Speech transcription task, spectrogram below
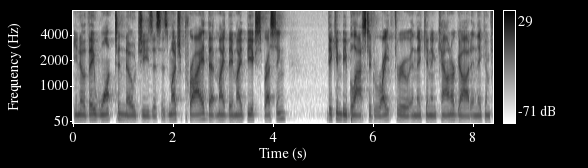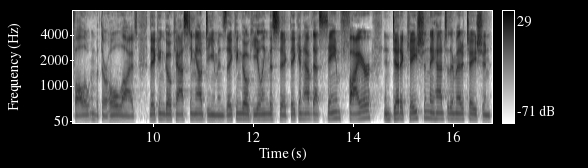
You know, they want to know Jesus. As much pride that might they might be expressing, they can be blasted right through and they can encounter God and they can follow Him with their whole lives. They can go casting out demons. They can go healing the sick. They can have that same fire and dedication they had to their meditation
